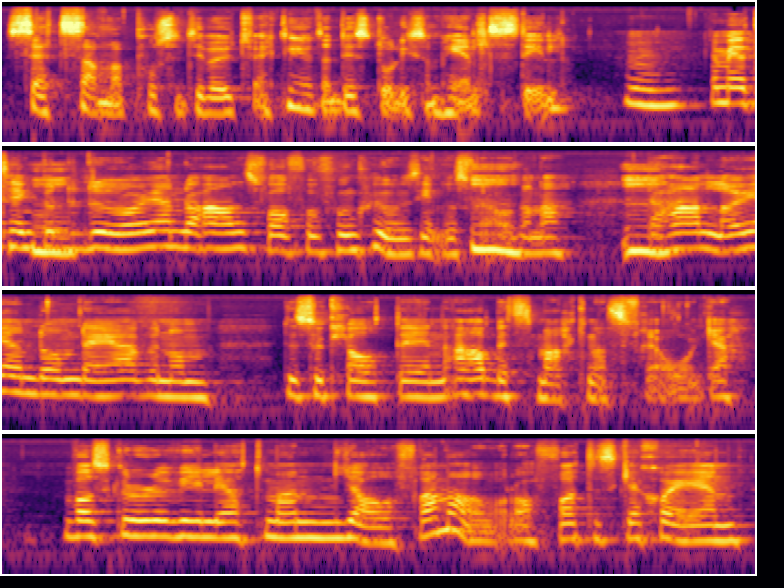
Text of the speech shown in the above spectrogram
sett samma positiva utveckling, utan det står liksom helt still. Mm. Men jag tänker, mm. du har ju ändå ansvar för funktionshindersfrågorna. Mm. Mm. Det handlar ju ändå om det, även om det såklart är en arbetsmarknadsfråga. Vad skulle du vilja att man gör framöver då, för att det ska ske en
